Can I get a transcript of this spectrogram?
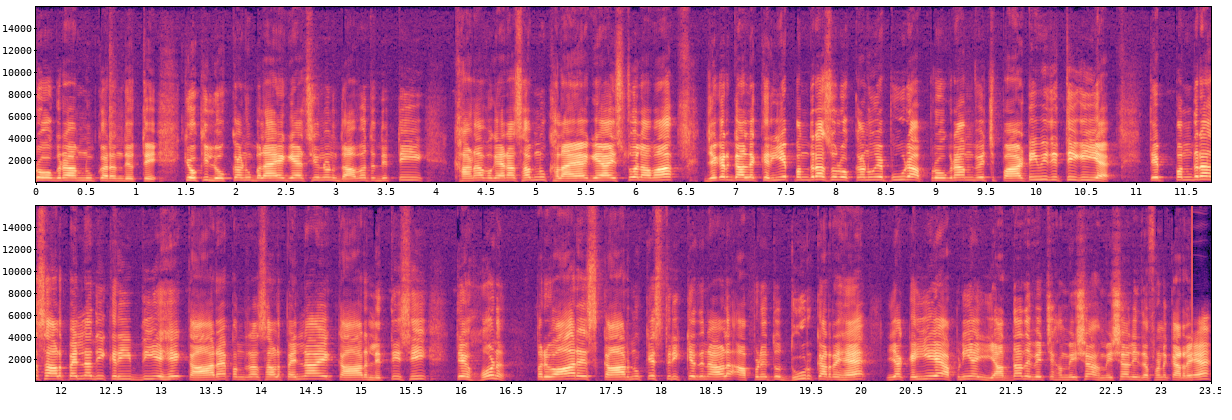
ਪ੍ਰੋਗਰਾਮ ਨੂੰ ਕਰਨ ਦੇ ਉੱਤੇ, ਕਿਉਂਕਿ ਲੋਕਾਂ ਨੂੰ ਬੁਲਾਇਆ ਗਿਆ ਸੀ, ਉਹਨਾਂ ਨੂੰ ਦਾਵਤ ਦਿੱਤੀ, ਖਾਣਾ ਵਗੈਰਾ ਸਭ ਨੂੰ ਖਿਲਾਇਆ ਗਿਆ। ਇਸ ਤੋਂ ਇਲਾਵਾ ਜੇਕਰ ਗੱਲ ਕਰੀਏ 1500 ਲੋਕਾਂ ਨੂੰ ਇਹ ਪੂਰਾ ਪ੍ਰੋਗਰਾਮ ਦੇ ਵਿੱਚ ਪਾਰਟੀ ਵੀ ਦਿੱਤੀ ਗਈ ਹੈ। ਤੇ 15 ਸਾਲ ਪਹਿਲਾਂ ਦੀ ਕਰੀਬ ਦੀ ਇਹ ਕਾਰ ਹੈ 15 ਸਾਲ ਪਹਿਲਾਂ ਇਹ ਕਾਰ ਲਿੱਤੀ ਸੀ। ਤੇ ਹੁਣ ਪਰਿਵਾਰ ਇਸ ਕਾਰ ਨੂੰ ਕਿਸ ਤਰੀਕੇ ਦੇ ਨਾਲ ਆਪਣੇ ਤੋਂ ਦੂਰ ਕਰ ਰਿਹਾ ਹੈ ਜਾਂ ਕਹੀਏ ਆਪਣੀਆਂ ਯਾਦਾਂ ਦੇ ਵਿੱਚ ਹਮੇਸ਼ਾ ਹਮੇਸ਼ਾ ਲਈ ਦਫਨ ਕਰ ਰਿਹਾ ਹੈ,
